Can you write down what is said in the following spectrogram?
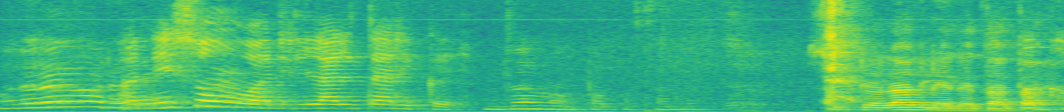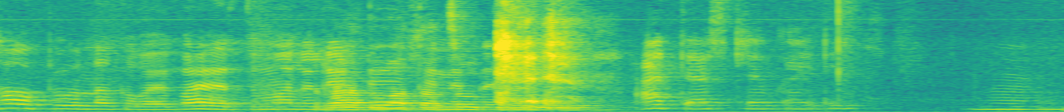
मला रविवार आहे. आणि सोमवारी लाल तारीख आहे. जा मग पप्पा सांगा. सुट्ट्या लागलेल्या आहेत आता. खाऊ पिऊ नका बाई बाहेरचं मला लय राधू आता टेन्शन चौथी. आता काय ते हम्म.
